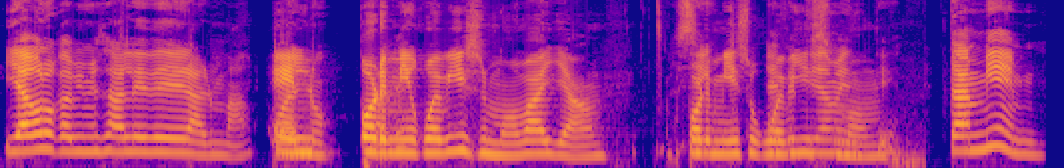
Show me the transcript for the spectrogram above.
y hago lo que a mí me sale del alma. Pues el no, por ¿vale? mi huevismo, vaya, por Sí, mis huevismo. También,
